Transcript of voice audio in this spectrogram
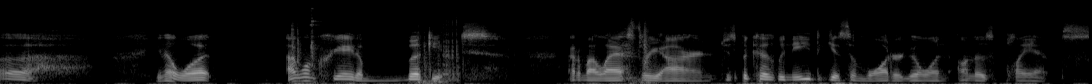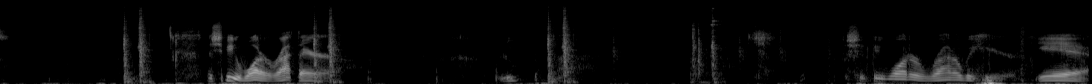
Uh, you know what? I want to create a bucket out of my last three iron just because we need to get some water going on those plants. There should be water right there. Should be water right over here. Yeah.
